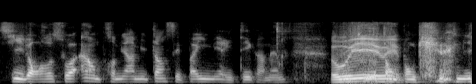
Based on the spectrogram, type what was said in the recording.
s'il en reçoit un en première mi-temps, c'est pas immérité quand même. Oui, oui.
